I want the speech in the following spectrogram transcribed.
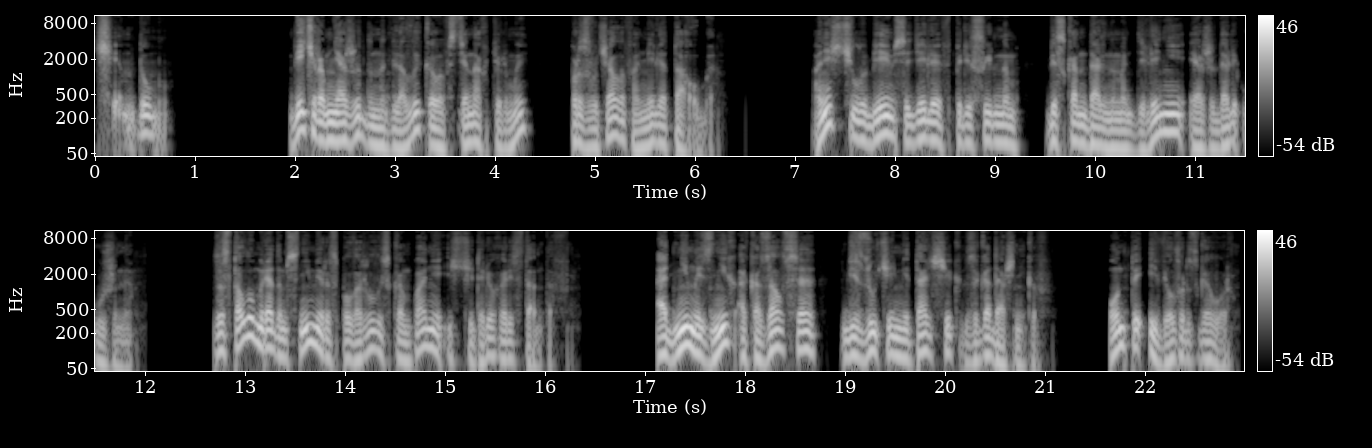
Чем думал? Вечером неожиданно для Лыкова в стенах тюрьмы прозвучала фамилия Таубе. Они с Челубеем сидели в пересыльном бескандальном отделении и ожидали ужина. За столом рядом с ними расположилась компания из четырех арестантов. Одним из них оказался везучий метальщик Загадашников. Он-то и вел разговор.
